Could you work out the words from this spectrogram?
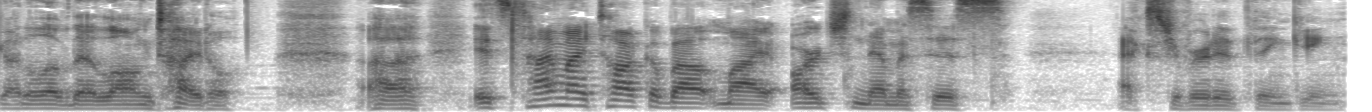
Gotta love that long title. Uh, it's time I talk about my arch nemesis, extroverted thinking,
